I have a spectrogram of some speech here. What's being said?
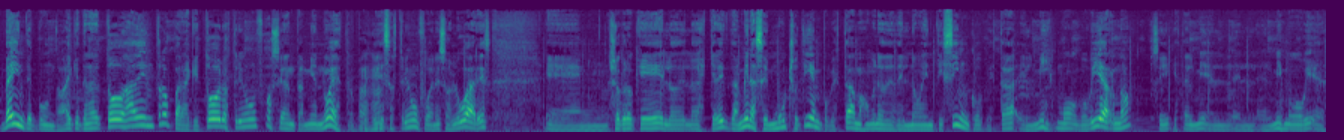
20 puntos. Hay que tener todos adentro para que todos los triunfos sean también nuestros, para que esos triunfos en esos lugares. yo creo que lo de, lo de Schiaretti también hace mucho tiempo que está, más o menos desde el 95, que está el mismo gobierno, ¿sí? que está el, el, mismo gobierno,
